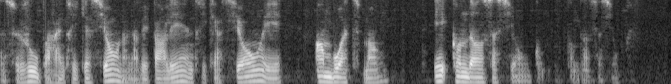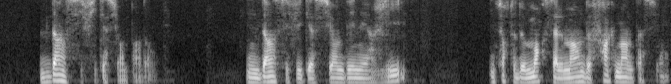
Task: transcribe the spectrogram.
Ça se joue par intrication, on en avait parlé, intrication et emboîtement et condensation, condensation, densification, pardon. Une densification d'énergie, une sorte de morcellement, de fragmentation.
